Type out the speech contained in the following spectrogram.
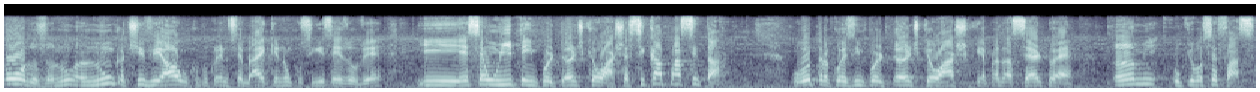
todos. Eu, eu, nunca tive algo que eu procurei no Sebrae que não conseguisse resolver. E esse é um item importante que eu acho, é se capacitar. Outra coisa importante que eu acho que é para dar certo é ame o que você faça.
